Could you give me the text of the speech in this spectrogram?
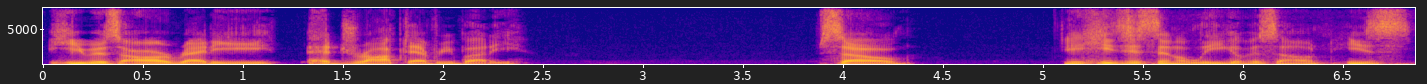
he was already had dropped everybody. So he's just in a league of his own. He's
